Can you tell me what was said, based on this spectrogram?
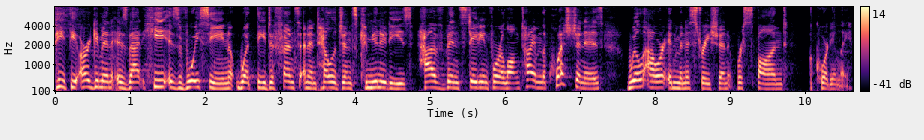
Pete, the argument is that he is voicing what the defense and intelligence communities have been stating for a long time. The question is will our administration respond accordingly?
